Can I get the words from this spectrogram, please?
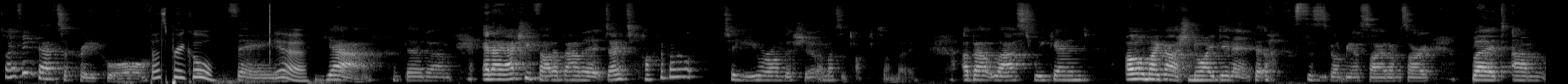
So I think that's a pretty cool That's pretty cool. thing. Yeah. Yeah. That um and I actually thought about it. Did I talk about to you or on the show? I must have talked to somebody about last weekend. Oh my gosh, no I didn't. This is gonna be a side, I'm sorry. But um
